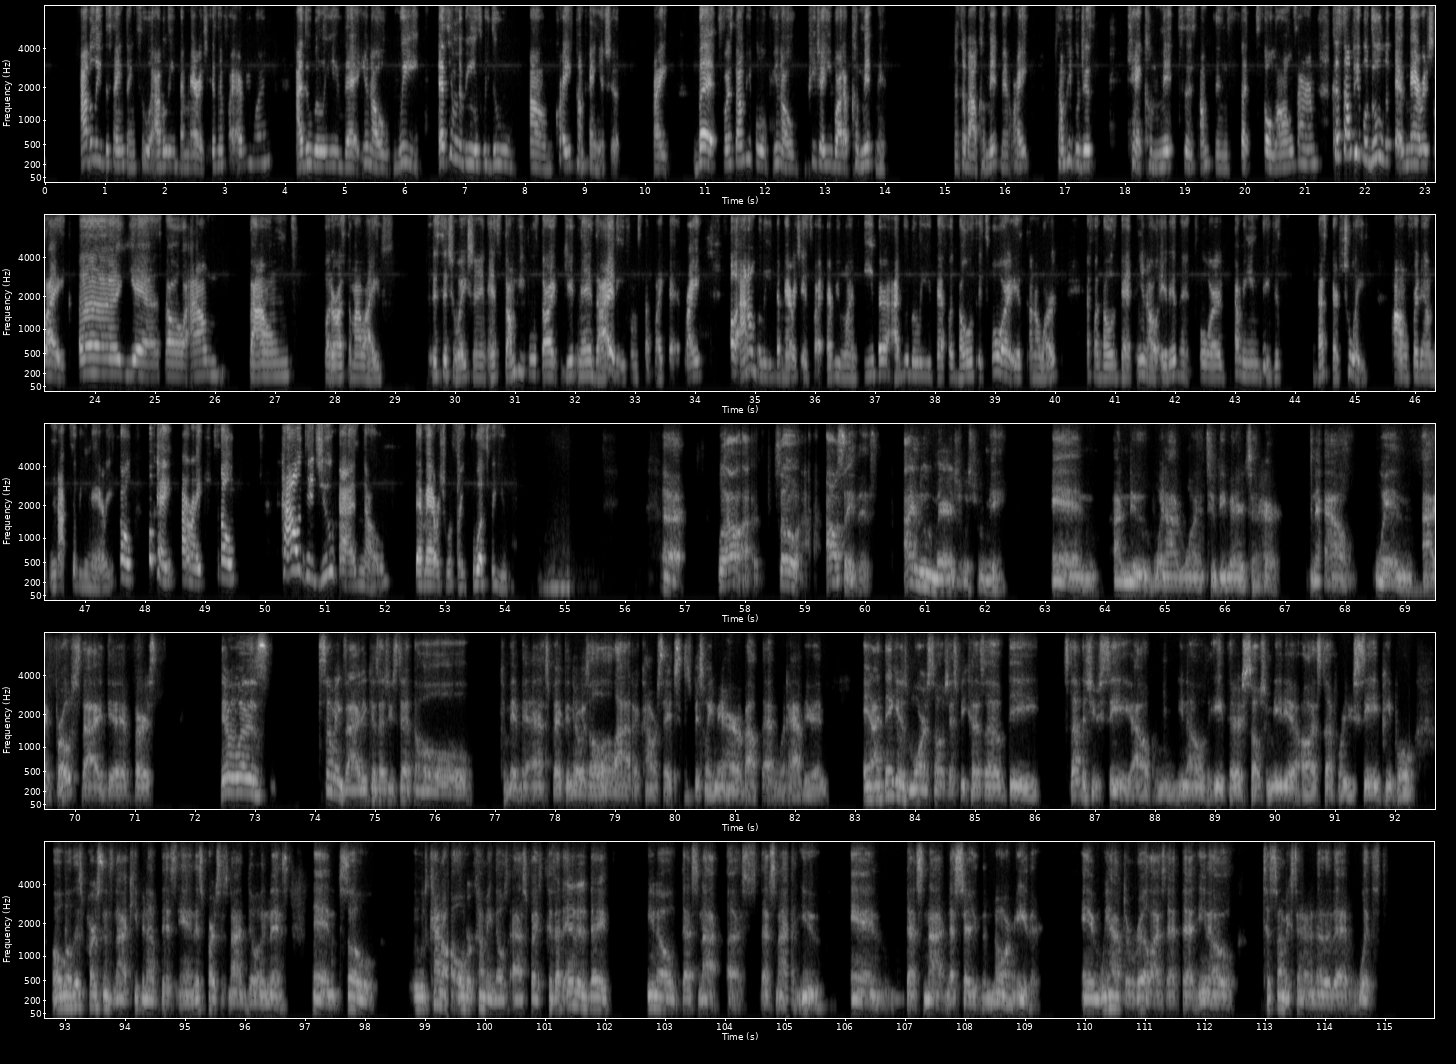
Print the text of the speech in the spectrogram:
I believe the same thing too. I believe that marriage isn't for everyone. I do believe that, you know, we as human beings, we do um crave companionship, right? But for some people, you know, PJ, you brought up commitment. it's about commitment, right? Some people just can't commit to something such so long term because some people do look at marriage like uh yeah so i'm bound for the rest of my life to this situation. And some people start getting anxiety from stuff like that right? So i don't believe that marriage is for everyone either. I do believe that for those it's for it's gonna work. And for those that you know it isn't for i mean they just that's their choice um, for them not to be married. So, okay, all right. So, how did you guys know that marriage was for, was for you? Uh, well, so I'll say this. I knew marriage was for me, and I knew when I wanted to be married to her. Now, when I broached the idea at first, there was some anxiety because, as you said, the whole commitment aspect, and there was a lot of conversations between me and her about that and what have you. And and I think it was more so just because of the stuff that you see out, you know, the ether, social media, all that stuff, where you see people, oh well, this person's not keeping up this, and this person's not doing this, and so it was kind of overcoming those aspects because at the end of the day you know, that's not us, that's not you. And that's not necessarily the norm either. And we have to realize that, that, you know, to some extent or another, that with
